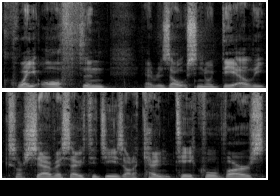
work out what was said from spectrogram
quite often it results in you know data leaks or service outages or account takeovers.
